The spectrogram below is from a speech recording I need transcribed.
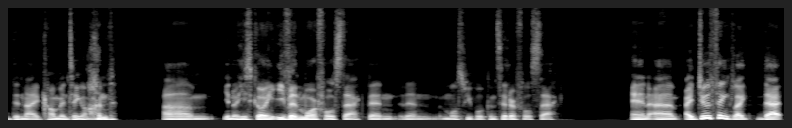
denied commenting on, um, you know he's going even more full stack than than most people consider full stack. And um, I do think like that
